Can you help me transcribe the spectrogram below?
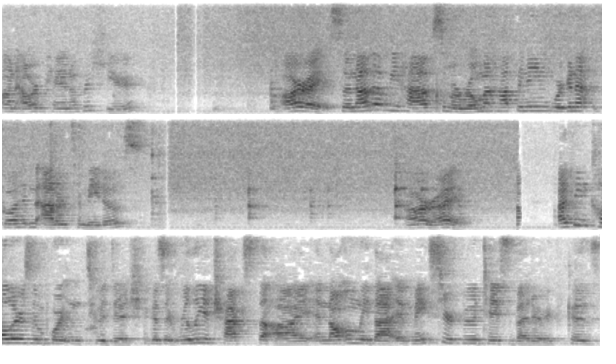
on our pan over here. All right, so now that we have some aroma happening, we're gonna go ahead and add our tomatoes. All right. I think color is important to a dish because it really attracts the eye, and not only that, it makes your food taste better because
